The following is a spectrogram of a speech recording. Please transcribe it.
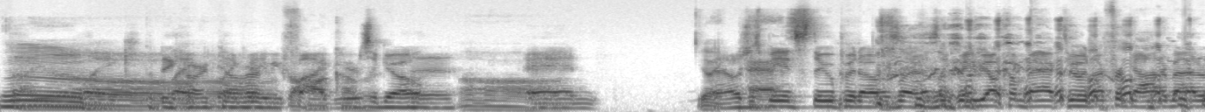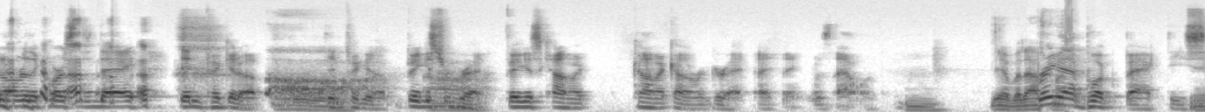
Mm. Oh. The big like, hardcover. like maybe five hardcover. years ago, Uh, Oh, and You're like, I was just being stupid. I was like, I was like, maybe I'll come back to it. I forgot about it over the course of the day. Didn't pick it up. Oh. Didn't pick it up. Biggest Oh. regret. Biggest comic Comic Con regret. I think was that one. Hmm. Yeah, but that's Bring my- that book back, DC.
